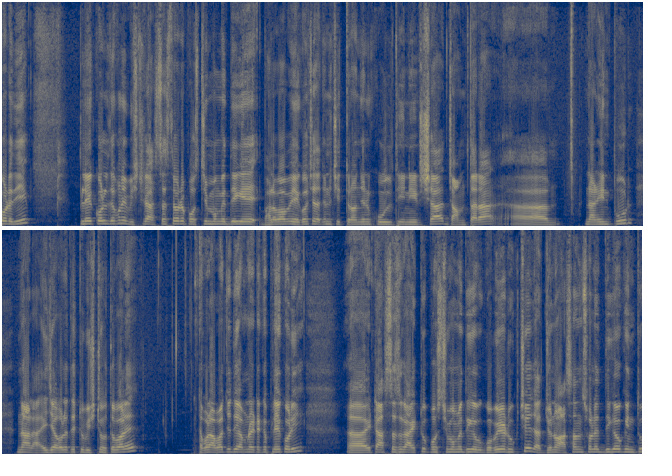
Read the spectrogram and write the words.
করে দিই প্লে করলে দেখুন এই বৃষ্টিটা আস্তে আস্তে করে পশ্চিমবঙ্গের দিকে ভালোভাবে এগোচ্ছে। তার জন্য চিত্তরঞ্জন, কুলতি, নিরসা, জামতারা নারিনপুর নালা এই জায়গাগুলোতে একটু বৃষ্টি হতে পারে। তারপর আবার যদি আমরা এটাকে প্লে করি এটা আস্তে আস্তে আরেকটু পশ্চিমবঙ্গের দিকে গভীরে ঢুকছে। যার জন্য আসানসোলের দিকেও কিন্তু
